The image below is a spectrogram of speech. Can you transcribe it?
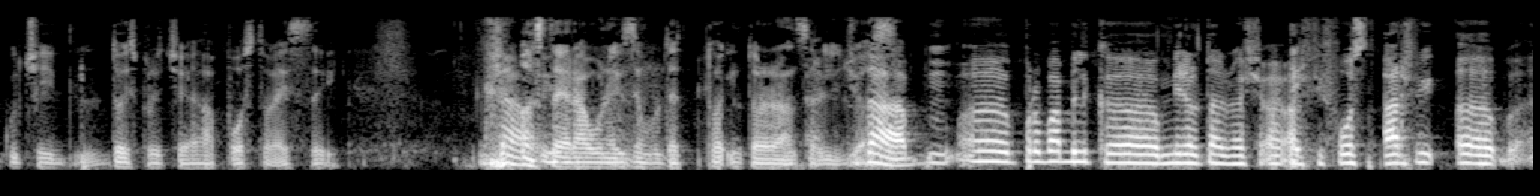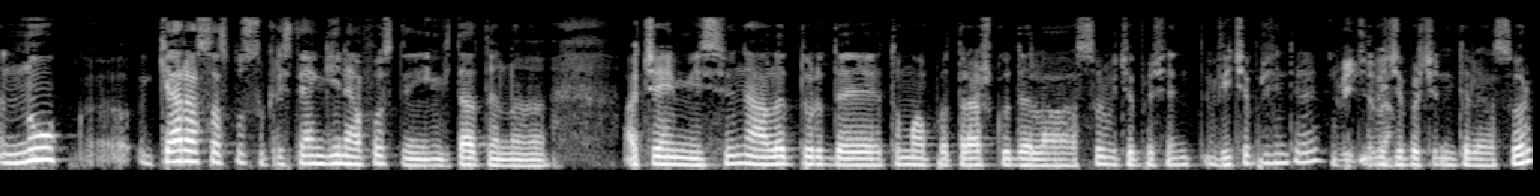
cu cei 12 apostoli ai săi. Da. Asta era un exemplu de to- intoleranță religioasă. Da, m- uh, probabil că Mirel Talioș ar ar fi fost, ar fi, uh, nu, chiar asta a spus Cristian Ghine a fost invitat în uh, acea emisiune alături de Toma Pătrașcu de la SUR, vicepreședinte, vicepreședintele? Vice, da. Vicepreședintele la SUR.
